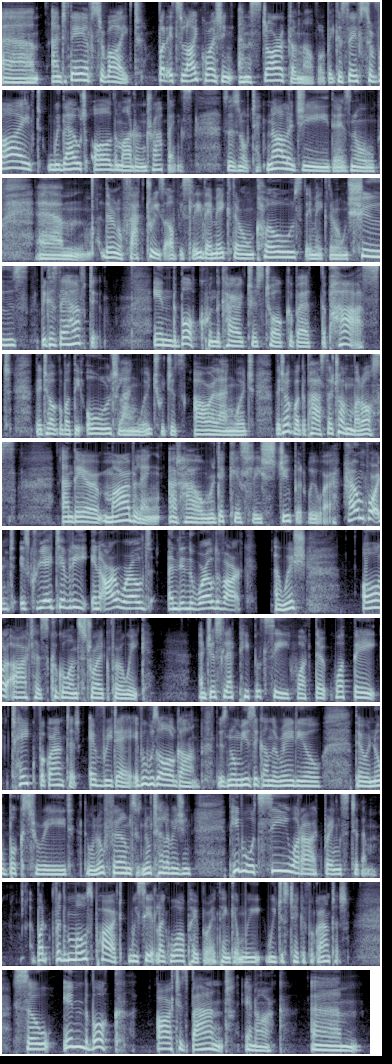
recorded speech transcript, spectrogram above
Um, and they have survived. But it's like writing an historical novel because they've survived without all the modern trappings. So there's no technology, there's no, um, there are no factories, obviously. They make their own clothes, they make their own shoes because they have to. In the book, when the characters talk about the past, they talk about the old language, which is our language. They talk about the past, they're talking about us. And they're marvelling at how ridiculously stupid we were. How important is creativity in our world and in the world of Ark? I wish all artists could go on strike for a week and just let people see what they what they take for granted every day. If it was all gone, there's no music on the radio, there were no books to read, there were no films, there was no television. People would see what art brings to them. But for the most part, we see it like wallpaper, I think, and we, we just take it for granted. So in the book, art is banned in Ark. Um,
